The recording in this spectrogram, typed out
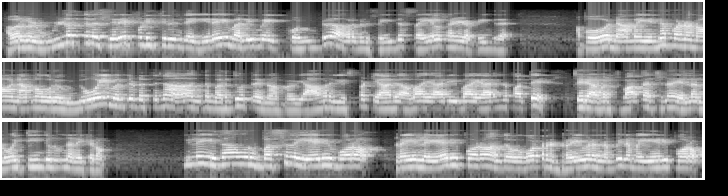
அவர்கள் உள்ளத்துல சிறைப்பிடித்திருந்த இறை வலிமை கொண்டு அவர்கள் செய்த செயல்கள் அப்படிங்கிற அப்போ நாம என்ன பண்ணணும்? நம்ம ஒரு நோய் வந்துடுச்சுன்னா அந்த மருத்துவத்தை நம்ம அவர் எக்ஸ்பர்ட் யாரு அவா யாரு இவா யாருன்னு பார்த்து சரி அவர் பார்த்தாச்சுன்னா எல்லாம் நோய் தீந்துடும்னு நினைக்கிறோம் இல்லை ஏதாவது ஒரு பஸ்ஸில் ஏறி போகிறோம் ட்ரெயினில் ஏறி போகிறோம் அந்த ஓட்டுற டிரைவரை நம்பி நம்ம ஏறி போகிறோம்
